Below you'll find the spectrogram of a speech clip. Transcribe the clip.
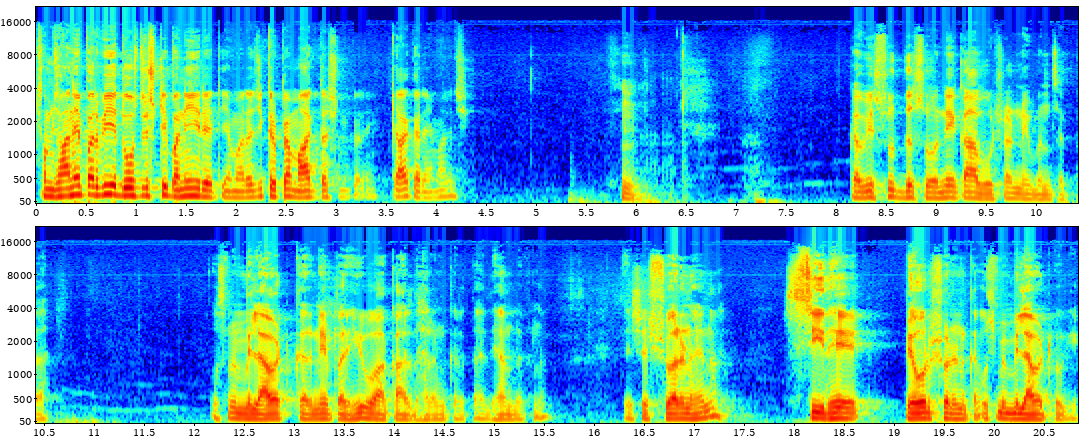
समझाने पर भी ये दोष दृष्टि बनी ही रहती है। महाराज जी, कृपया मार्गदर्शन करें। क्या करें महाराज जी? हम्म। कभी शुद्ध सोने का आभूषण नहीं बन सकता। उसमें मिलावट करने पर ही वो आकार धारण करता है, ध्यान रखना। जैसे स्वर्ण है ना, सीधे प्योर स्वर्ण का उसमें मिलावट होगी।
